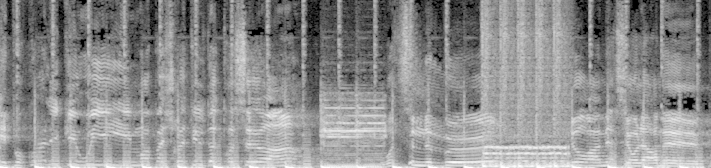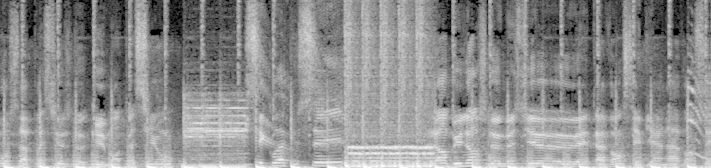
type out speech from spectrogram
Et pourquoi les kiwis m'empêcheraient-ils d'être serein in the bird Nous remercions l'armée pour sa précieuse documentation. C'est quoi que c'est? L'ambulance de monsieur est avancée, bien avancée.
